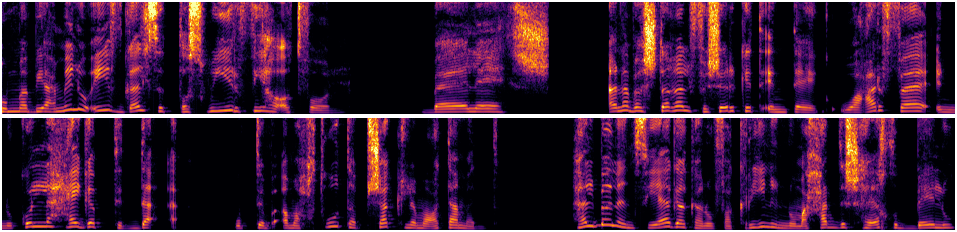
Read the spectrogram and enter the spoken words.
هم بيعملوا إيه في جلسة تصوير فيها أطفال؟ بلاش أنا بشتغل في شركة إنتاج وعارفة إن كل حاجة بتتدقق وبتبقى محطوطة بشكل معتمد هل بلنسياجا كانوا فاكرين إنه محدش هياخد باله؟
